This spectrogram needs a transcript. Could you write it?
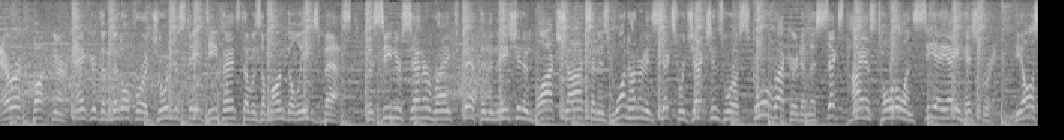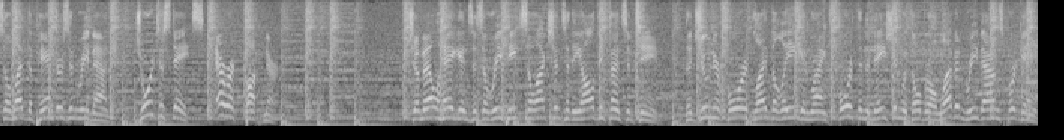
Eric Buckner anchored the middle for a Georgia State defense that was among the league's best. The senior center ranked fifth in the nation in block shots, and his 106 rejections were a school record and the sixth highest total in CAA history. He also led the Panthers in rebounding. Georgia State's Eric Buckner. Jamelle Hagins is a repeat selection to the all defensive team. The junior forward led the league and ranked fourth in the nation with over 11 rebounds per game.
